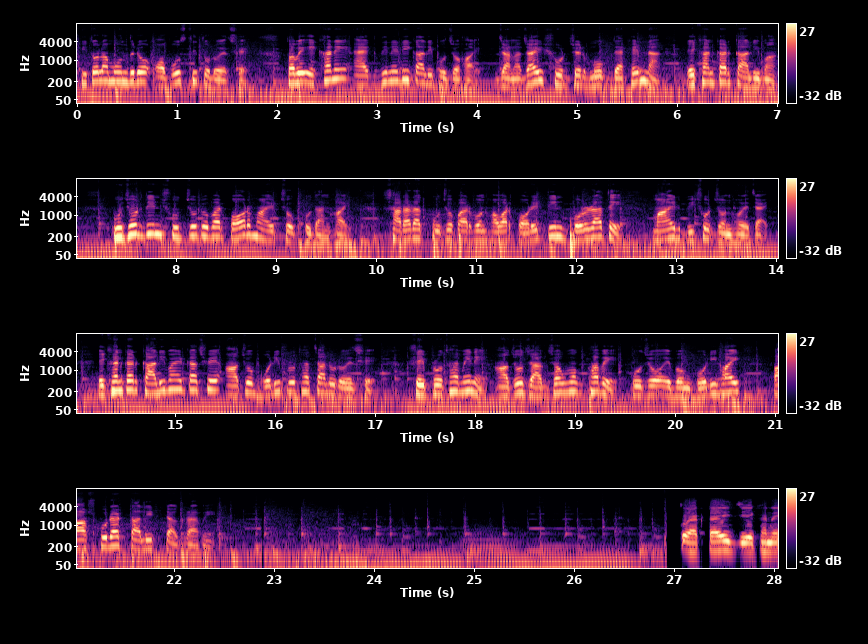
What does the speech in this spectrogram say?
শীতলা মন্দিরও অবস্থিত রয়েছে। তবে এখানে একদিনেরই কালী পুজো হয়। জানা যায়, সূর্যের মুখ দেখেন না এখানকার কালীমা পুজোর দিন সূর্য ডোবার পর মায়ের চক্ষুদান হয়। সারা রাত পুজো পার্বণ হওয়ার পরের দিন ভোর রাতে মায়ের বিসর্জন হয়ে যায়। এখানকার কালী মায়ের কাছে আজও বলি প্রথা চালু রয়েছে। সেই প্রথা মেনে আজও জাঁকজমকভাবে পুজো এবং বলি হয় পাঁশকুড়ার তালিট্টা গ্রামে। তো একটাই যে এখানে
